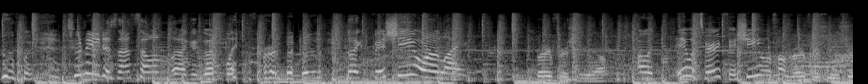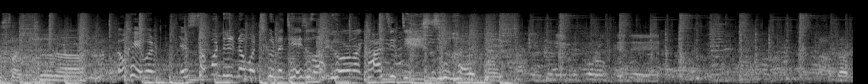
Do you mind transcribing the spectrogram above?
tuna does not sound like a good flavor. like fishy or like Very fishy, yeah. oh, it, it was very fishy. No, it's not very fishy. It's just like tuna. Okay, but if someone didn't know what tuna tastes like or what katsu tastes like, Stuff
